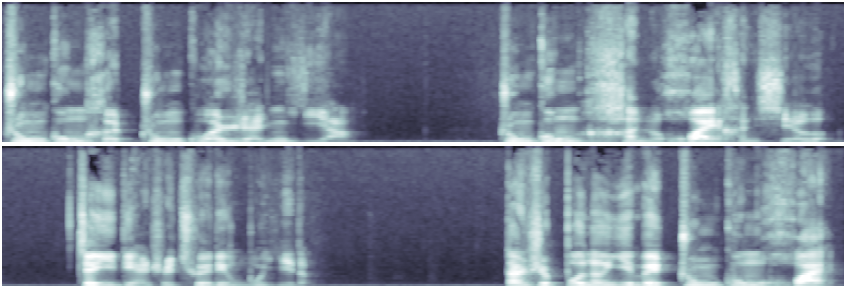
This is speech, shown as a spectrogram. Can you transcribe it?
中共和中国人一样，中共很坏很邪恶，这一点是确定无疑的。但是不能因为中共坏，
